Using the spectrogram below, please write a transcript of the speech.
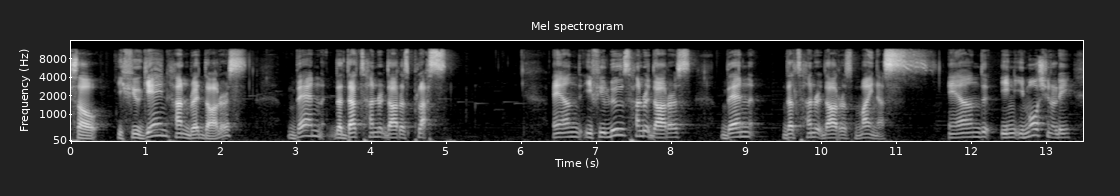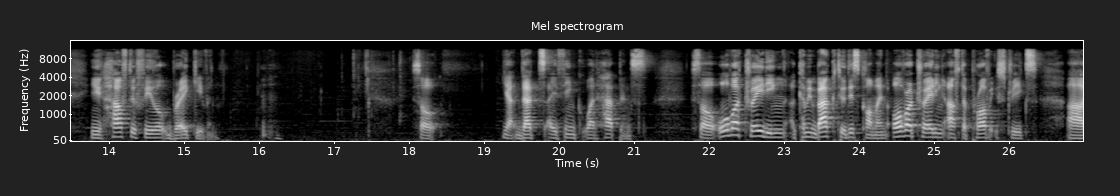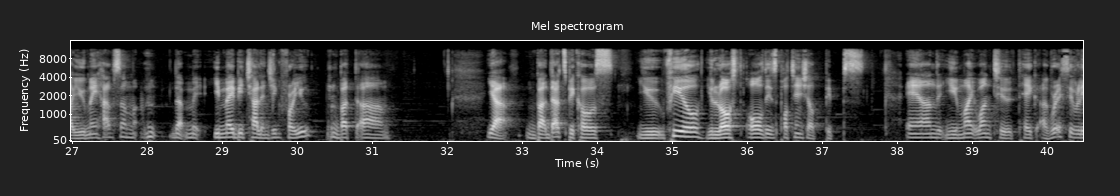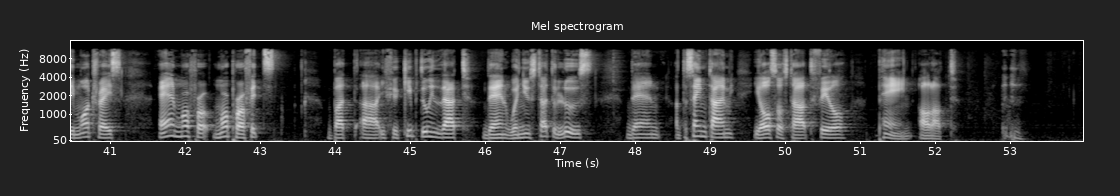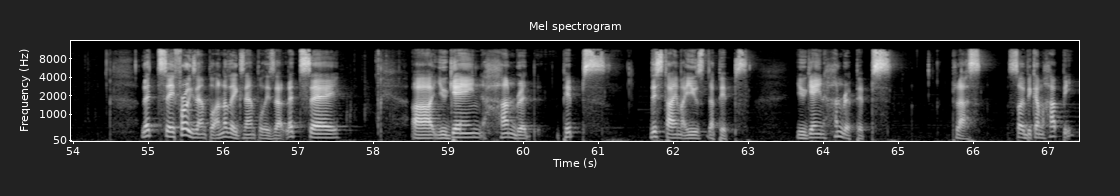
So if you gain $100, then that's $100 plus. And if you lose $100, then that's $100 minus. And in emotionally, you have to feel break even. So yeah, that's I think what happens. So over trading, uh, coming back to this comment, over trading after profit streaks, uh, you may have some that may, it may be challenging for you, but um, yeah, but that's because you feel you lost all these potential pips and you might want to take aggressively more trades and more for, more profits. But uh, if you keep doing that, then when you start to lose, then at the same time you also start to feel pain a lot. let's say, for example, another example is that let's say uh, you gain 100 pips. This time I use the pips. You gain 100 pips plus. So you become happy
